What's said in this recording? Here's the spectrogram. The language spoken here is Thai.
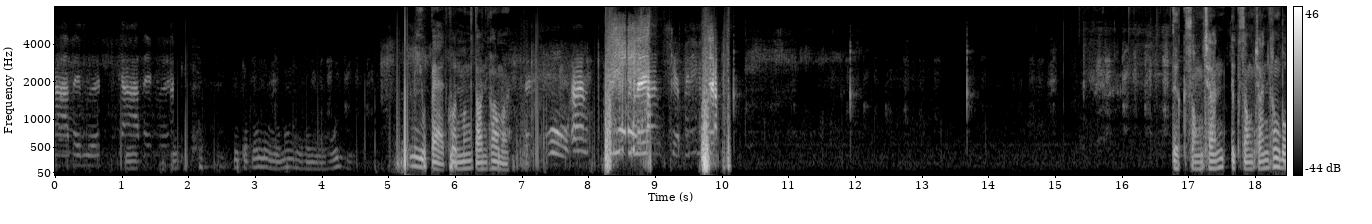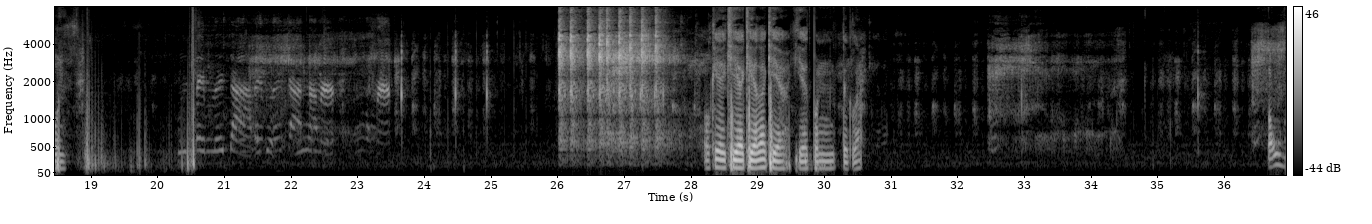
ยาเต็มเลยยาเต็มเลยคือเก็บเล่นหนึ่งไม่โอ้โหมีอยู่แปดคนมั้งตอนเข้ามา โอ้ข้างนี้เลยเก็บไปที่จับ ตึกสองชั้น ตึกสองชั้นข้างบนปืนเต็มเลยจ่าไปเก็บจ่าห้องน้ำห้องน้โอเคเคลียร์เคลียร์แล้วเคลียร์เคลียร์บนตึกแล้วตุ้ม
